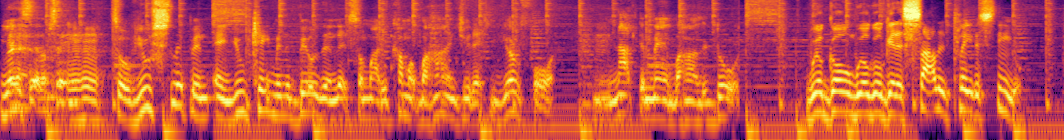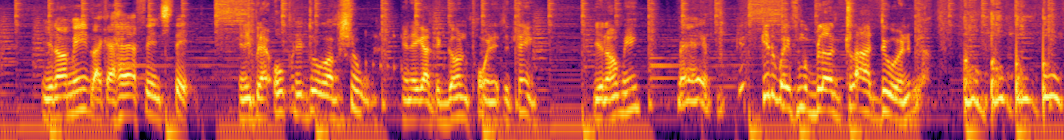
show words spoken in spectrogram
You understand Yeah. Mm-hmm. what I'm saying? So if you slipping and you came in the building and let somebody come up behind you, that's your fault, not the man behind the door. We'll go and we'll go get a solid plate of steel. You know what I mean? Like a half inch thick. And he'd be like, open the door, I'm shooting. And they got the gun pointed at the thing. You know what I mean? Man, get, away from a blood clot door. And boom, boom, boom, boom.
